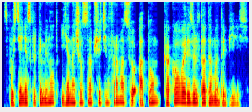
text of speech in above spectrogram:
Спустя несколько минут я начал сообщать информацию о том, какого результата мы добились.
